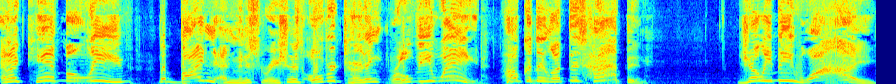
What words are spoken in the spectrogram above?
And I can't believe the Biden administration is overturning Roe v. Wade. How could they let this happen? Joey B., why?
